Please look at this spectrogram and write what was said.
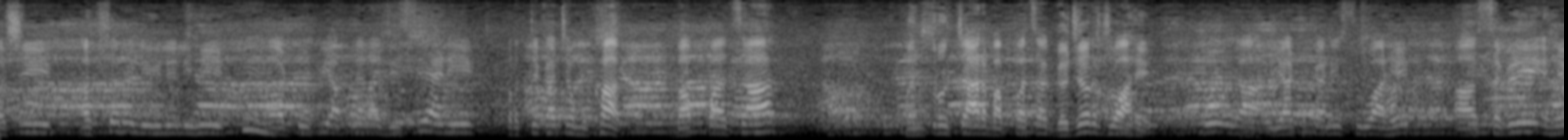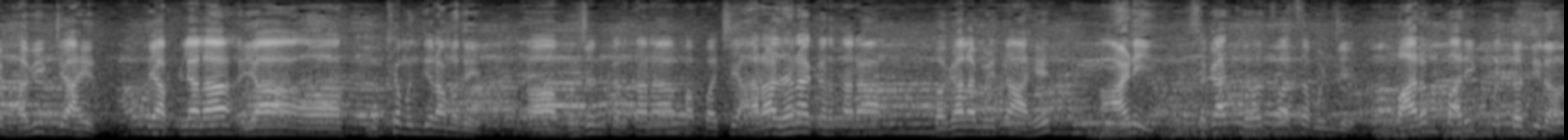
अशी अक्षरं लिहिलेली ही टोपी आपल्याला दिसते आणि प्रत्येकाच्या मुखात बाप्पाचा मंत्रोच्चार बाप्पाचा गजर जो आहे तो या या ठिकाणी सुरू आहे. सगळे हे भाविक जे आहेत ते आपल्याला या मुख्य मंदिरामध्ये भजन करताना बाप्पाची आराधना करताना बघायला मिळत आहेत. आणि सगळ्यात महत्त्वाचं म्हणजे पारंपरिक पद्धतीनं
